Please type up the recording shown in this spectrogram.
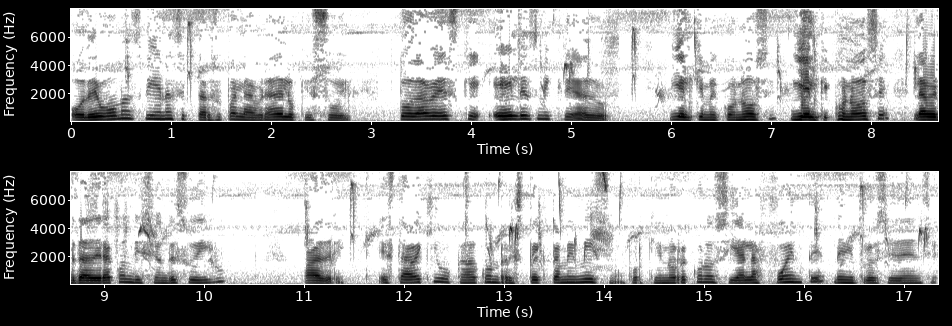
¿O debo más bien aceptar su palabra de lo que soy, toda vez que él es mi creador y el que me conoce, y el que conoce la verdadera condición de su hijo? Padre, estaba equivocado con respecto a mí mismo porque no reconocía la fuente de mi procedencia.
